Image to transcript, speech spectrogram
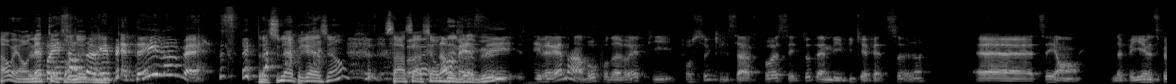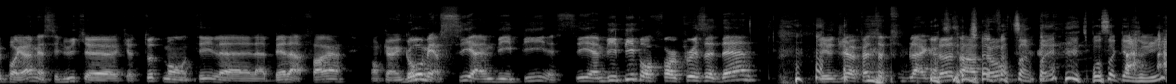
ah oui, on a l'impression de le répéter, là, mais. T'as-tu l'impression? Sensation déjà vue? C'est vraiment beau pour de vrai. Puis pour ceux qui ne le savent pas, c'est tout MVP qui a fait ça. Là. Euh, tu sais, on, on a payé un petit peu le programme, mais c'est lui qui a, tout monté la, belle affaire. Donc, un gros merci à MVP. MVP pour For President. J'ai déjà fait cette petite blague-là tantôt. C'est pour ça que je ris.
